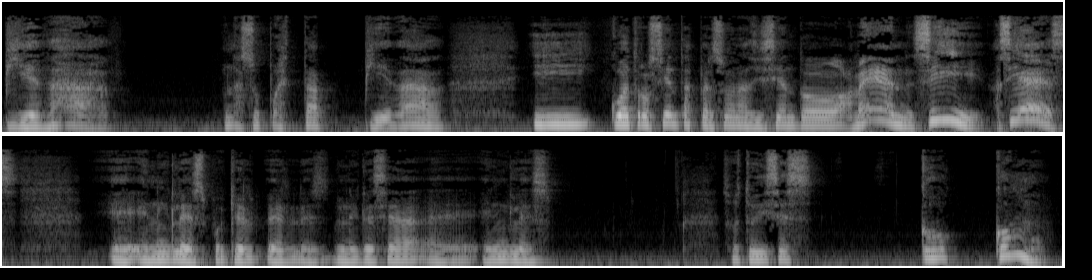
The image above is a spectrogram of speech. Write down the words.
piedad, una supuesta piedad. y 400 personas diciendo, amén, sí, así es, eh, en inglés, porque es una iglesia eh, en inglés. Entonces tú dices, ¿cómo? ¿Cómo?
